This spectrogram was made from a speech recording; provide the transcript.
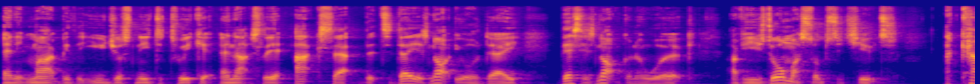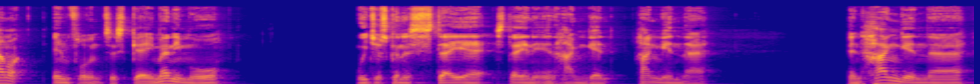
And it might be that you just need to tweak it and actually accept that today is not your day. This is not going to work. I've used all my substitutes. I cannot influence this game anymore. We're just going to stay it, stay in it, and hang in, hang in there, and hang in there,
